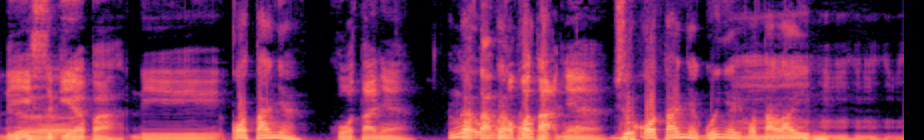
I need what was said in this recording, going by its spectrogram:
Di segi apa? Di Kotanya. kuotanya. Enggak, Kota, bukan oh, kota. kotanya. Justru kotanya gue nyari kota lain. Hmm, hmm, hmm.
